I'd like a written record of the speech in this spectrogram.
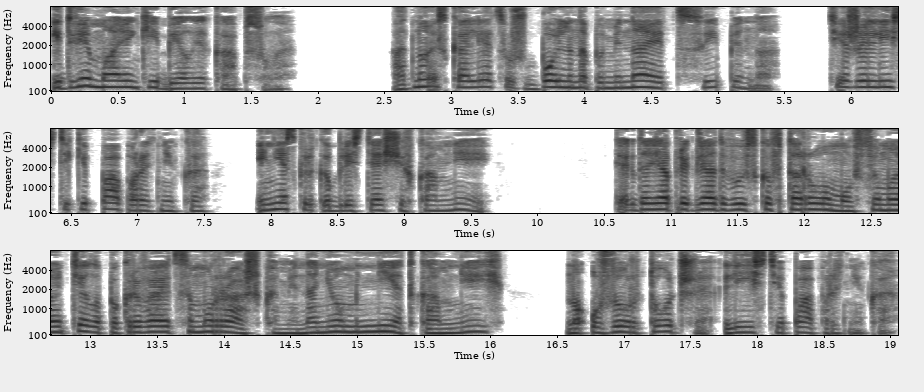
и две маленькие белые капсулы. Одно из колец уж больно напоминает Цыпина, те же листики папоротника и несколько блестящих камней. Когда я приглядываюсь ко второму, все мое тело покрывается мурашками. На нем нет камней, но узор тот же — листья папоротника.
